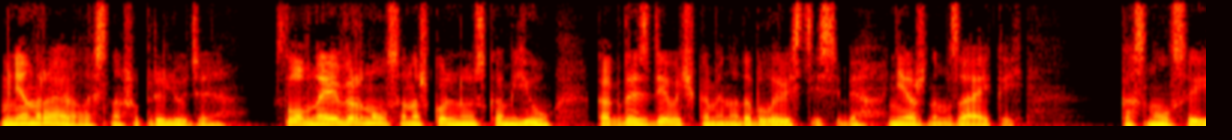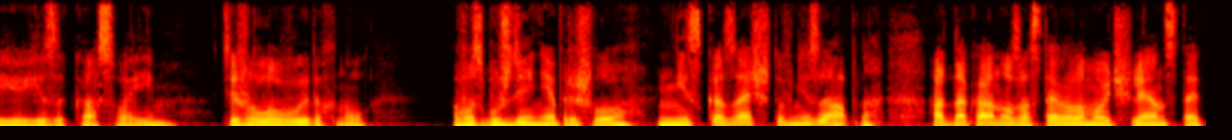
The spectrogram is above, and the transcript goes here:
Мне нравилась наша прелюдия. Словно я вернулся на школьную скамью, когда с девочками надо было вести себя нежным зайкой. Коснулся ее языка своим, тяжело выдохнул. Возбуждение пришло не сказать, что внезапно, однако оно заставило мой член стать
